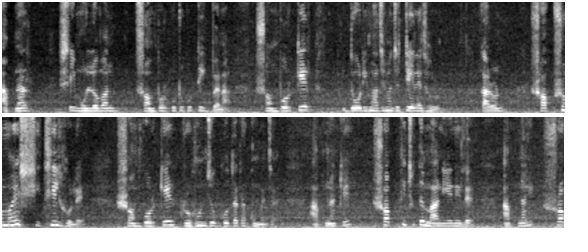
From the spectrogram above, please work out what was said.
আপনার সেই মূল্যবান সম্পর্কটুকু টিকবে না। সম্পর্কের দড়ি মাঝে মাঝে টেনে ধরুন। কারণ সবসময় শিথিল হলে সম্পর্কের গ্রহণযোগ্যতাটা কমে যায়। আপনাকে সব কিছুতে মানিয়ে নিলে আপনি সব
